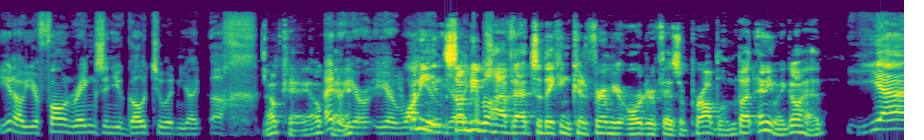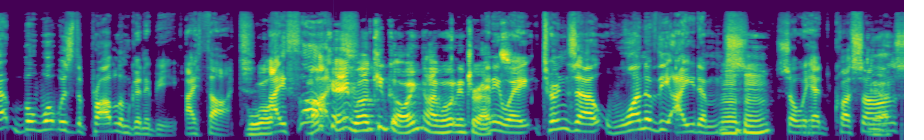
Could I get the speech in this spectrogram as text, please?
you know your phone rings and you go to it and you're like, ugh. Okay. okay I know you're you're. I mean, you're- you're some like, people have that so they can confirm your order if there's a problem. But anyway, go ahead. Yeah, but what was the problem going to be? I thought. Well, I thought. Okay, well, keep going. I won't interrupt. Anyway, turns out one of the items. Mhm. So we had Yeah, croissants.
